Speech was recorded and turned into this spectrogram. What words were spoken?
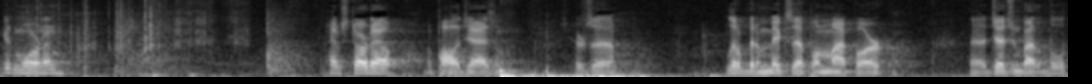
Good morning. Have to start out apologizing. There's a little bit of mix up on my part. Uh, judging by the bullet,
